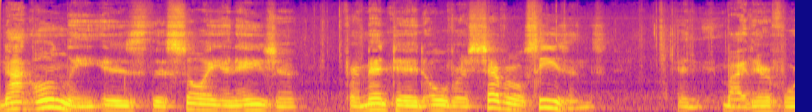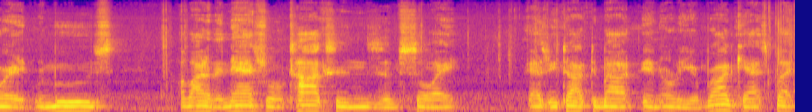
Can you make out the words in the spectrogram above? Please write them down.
Not only is the soy in Asia fermented over several seasons, and by therefore it removes a lot of the natural toxins of soy, as we talked about in earlier broadcasts, but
